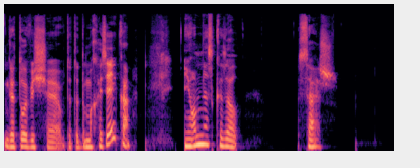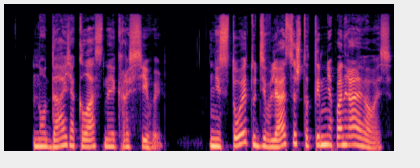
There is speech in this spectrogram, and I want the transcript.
готовящая вот эта домохозяйка. И он мне сказал, Саш, ну да, я классный и красивый, не стоит удивляться, что ты мне понравилась.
